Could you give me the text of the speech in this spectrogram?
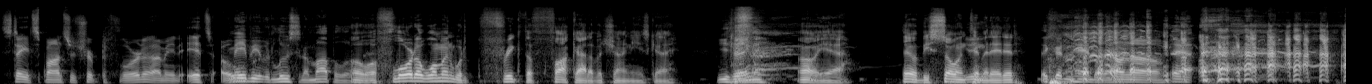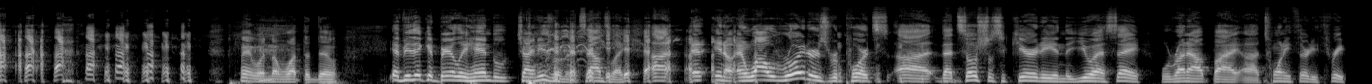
State sponsored trip to Florida. I mean, it's over. Maybe it would loosen them up a little Oh, bit. a Florida woman would freak the fuck out of a Chinese guy. you think? Oh yeah, they would be so intimidated. They couldn't handle it. I don't know. Yeah. They wouldn't know what to do. I mean, they could barely handle Chinese women. It sounds like, uh, and, you know. And while Reuters reports uh, that Social Security in the USA will run out by uh, 2033,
